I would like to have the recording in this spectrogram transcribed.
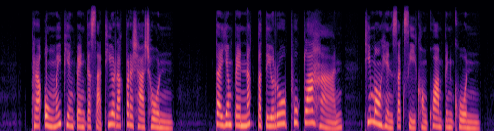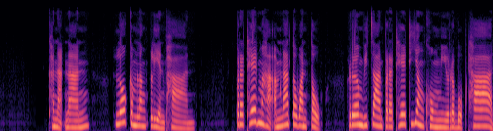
5พระองค์ไม่เพียงเป็นกษัตริย์ที่รักประชาชน แต่ยังเป็นนักปฏิรูปผู้กล้าหาญที่มองเห็นศักดิ์ศรีของความเป็นคน ขณะนั้น โลกกำลังเปลี่ยนผ่าน ประเทศมหาอำนาจตะวันตก เริ่มวิจารณ์ประเทศที่ยังคงมีระบบทาส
